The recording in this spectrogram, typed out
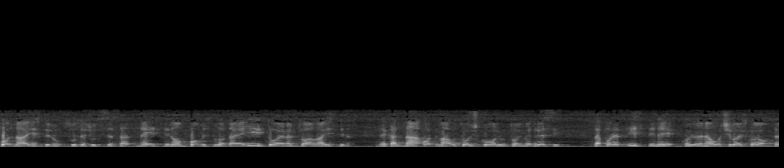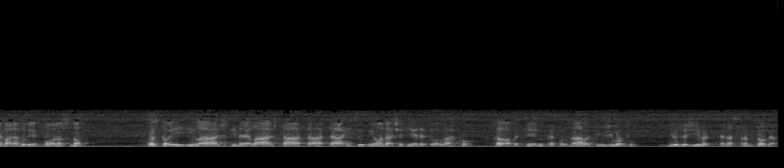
spozna istinu, susrećući se sa neistinom, pomislilo da je i to eventualna istina. Neka zna odma u toj školi, u toj medresi, da pored istine koju je naučilo i s kojom treba da bude ponosno, postoji i laž, i da je laž ta, ta, ta, i, su, i onda će djede to lako kao abecedu prepoznavati u životu i određivati se naspram toga.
